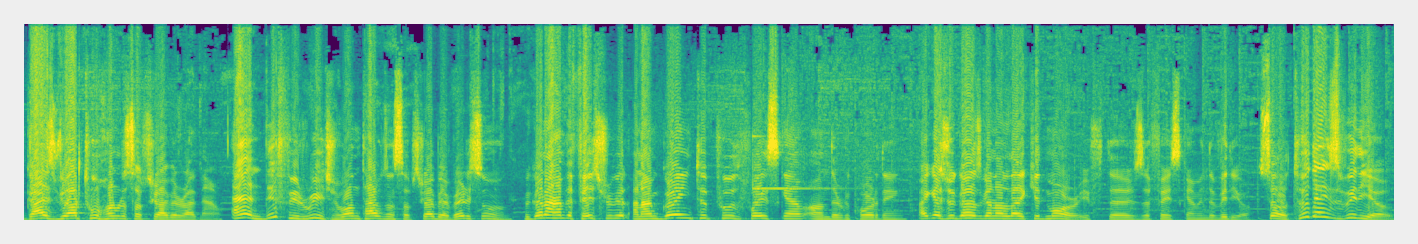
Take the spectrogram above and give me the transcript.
Guys, we are 200 subscribers right now. And if we reach 1000 subscribers very soon, we're gonna have a face reveal and I'm going to put face cam on the recording. I guess you guys gonna like it more if there's a face cam in the video. So today's video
